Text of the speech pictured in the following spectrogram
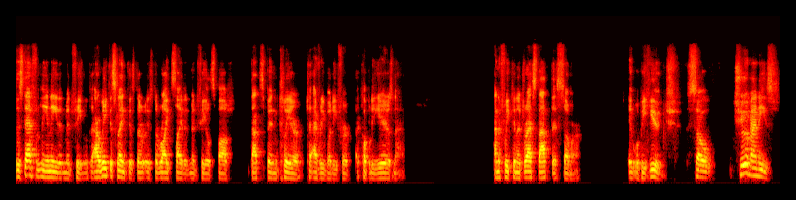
There's definitely a need in midfield. Our weakest link is the is the right sided midfield spot. That's been clear to everybody for a couple of years now. And if we can address that this summer, it will be huge. So Tchouameni's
